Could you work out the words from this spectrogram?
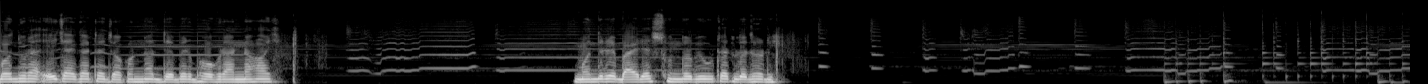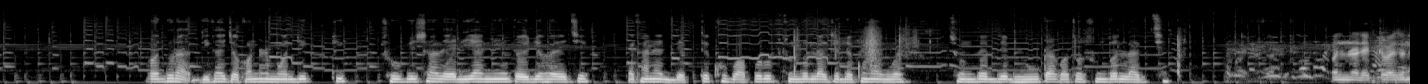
বন্ধুরা, এই জায়গাটায় জগন্নাথ দেবের ভোগ রান্না হয়। মন্দিরের বাইরের সুন্দর ভিউটা তুলে ধরি। বন্ধুরা, দীঘায় জগন্নাথ মন্দিরটি সুবিশাল এরিয়া নিয়ে তৈরি হয়েছে। এখানে দেখতে খুব অপরূপ সুন্দর লাগছে। দেখুন একবার, সুন্দর যে ভিউটা কত সুন্দর লাগছে। বন্ধুরা দেখতে পাচ্ছেন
